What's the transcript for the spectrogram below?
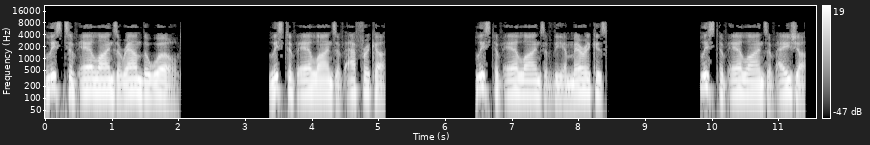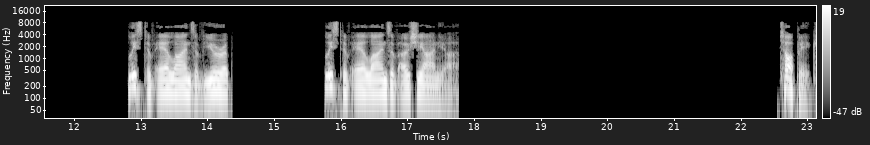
Lists of airlines around the world. List of airlines of Africa. List of airlines of the Americas List of airlines of Asia. List of airlines of Europe. List of airlines of Oceania. Topic:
